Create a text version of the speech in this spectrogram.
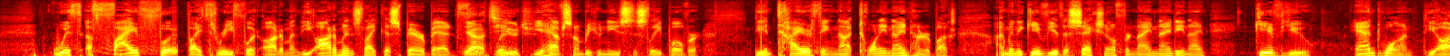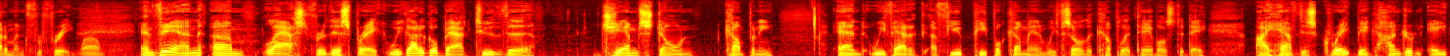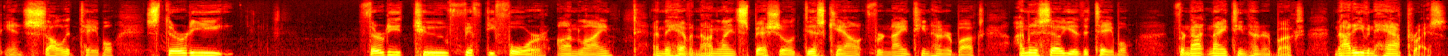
with a five foot by three foot ottoman. The ottoman's like a spare bed. For Yeah, it's when huge. You have somebody who needs to sleep over. The entire thing, not twenty nine hundred bucks. I'm going to give you the sectional for nine ninety nine. Give you and one the ottoman for free. Wow. And then um, last for this break, we got to go back to the Gemstone Company, and we've had a, a few people come in. We've sold a couple of tables today. I have this great big 108 inch solid table. It's 30 3254 online and they have an online special discount for 1900 bucks. I'm going to sell you the table for not 1900 bucks, not even half price.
